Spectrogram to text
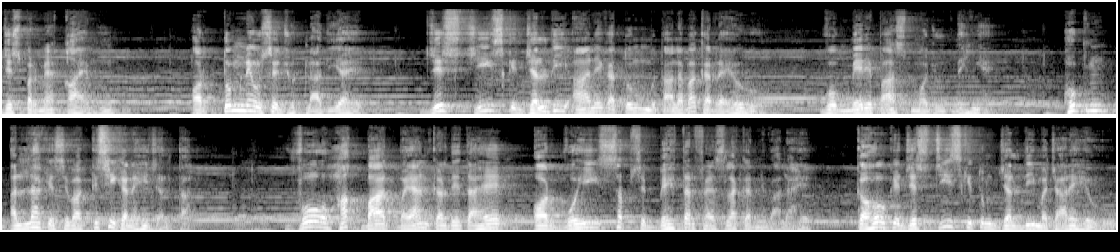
जिस पर मैं कायम हूँ और तुमने उसे झुटला दिया है। जिस चीज़ के जल्दी आने का तुम मुतालबा कर रहे हो, वो मेरे पास मौजूद नहीं है। हुक्म अल्लाह के सिवा किसी का नहीं चलता। वो हक बात बयान कर देता है और वही सबसे बेहतर फैसला करने वाला है। कहो कि जिस चीज़ की तुम जल्दी मचा रहे हो,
